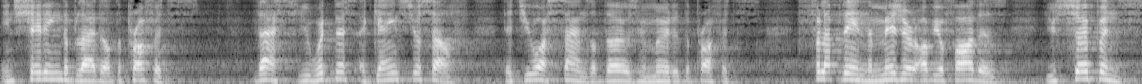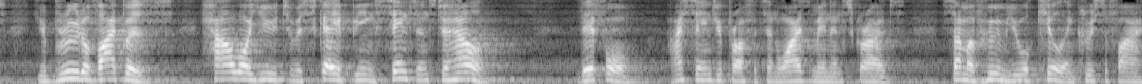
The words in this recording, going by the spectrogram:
in shedding the blood of the prophets. Thus you witness against yourself that you are sons of those who murdered the prophets. Fill up then the measure of your fathers, you serpents, you brood of vipers. How are you to escape being sentenced to hell? Therefore, I send you prophets and wise men and scribes, some of whom you will kill and crucify,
